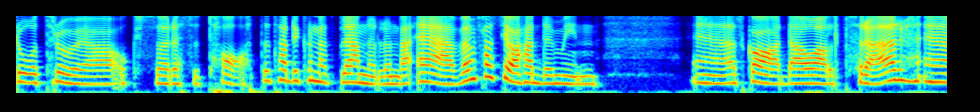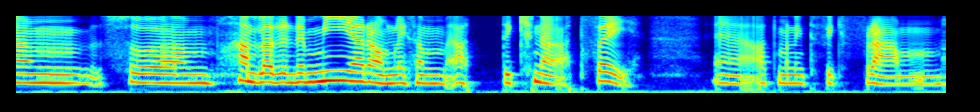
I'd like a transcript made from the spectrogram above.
då tror jag också resultatet hade kunnat bli annorlunda, även fast jag hade min eh, skada och allt sådär. Ehm, så mm, handlade det mer om liksom att det knöt sig. Eh, att man inte fick fram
